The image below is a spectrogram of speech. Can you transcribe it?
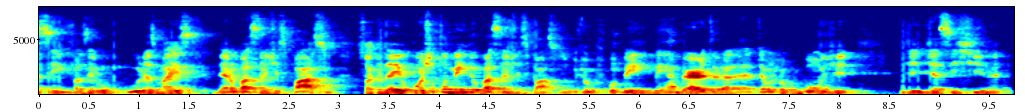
sem fazer loucuras, mas deram bastante espaço. Só que daí o Coxa também deu bastante espaço. O jogo ficou bem, bem aberto. Era até um jogo bom de, de, de assistir, né?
